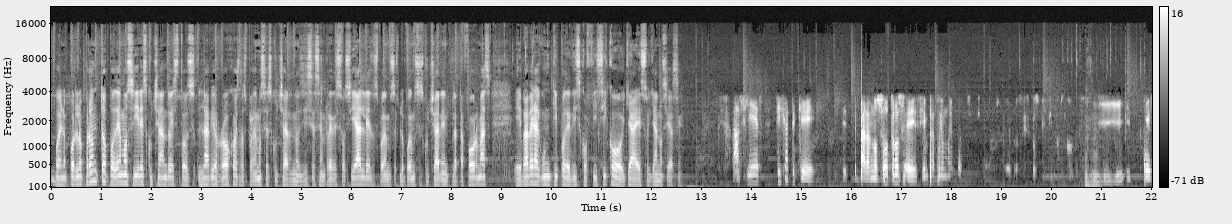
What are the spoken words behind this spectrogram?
Bueno, por lo pronto podemos ir escuchando estos labios rojos, los podemos escuchar, nos dices, en redes sociales, los podemos, lo podemos escuchar en plataformas. Eh, ¿Va a haber algún tipo de disco físico o ya eso ya no se hace? Así es. Fíjate que para nosotros eh, siempre ha sido muy importante los discos físicos, ¿no? y, y, pues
